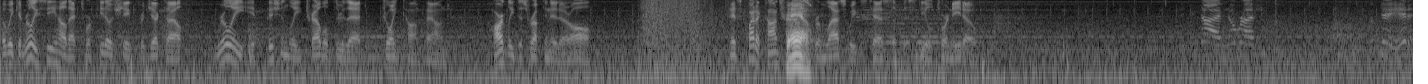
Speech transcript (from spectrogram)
But we can really see how that torpedo-shaped projectile really efficiently traveled through that joint compound, hardly disrupting it at all. And it's quite a contrast Damn. from last week's test of the steel tornado. Take your time, no rush. Okay, hit it.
